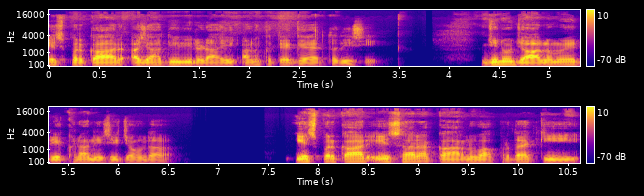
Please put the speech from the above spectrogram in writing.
ਇਸ ਪ੍ਰਕਾਰ ਆਜ਼ਾਦੀ ਦੀ ਲੜਾਈ ਅਣਖ ਤੇ ਗੈਰਤ ਦੀ ਸੀ। ਜਿਹਨੂੰ ਜ਼ਾਲਮ ਇਹ ਦੇਖਣਾ ਨਹੀਂ ਸੀ ਚਾਹੁੰਦਾ। ਇਸ ਪ੍ਰਕਾਰ ਇਹ ਸਾਰਾ ਕਾਰਨ ਵਾਪਰਦਾ ਕਿ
